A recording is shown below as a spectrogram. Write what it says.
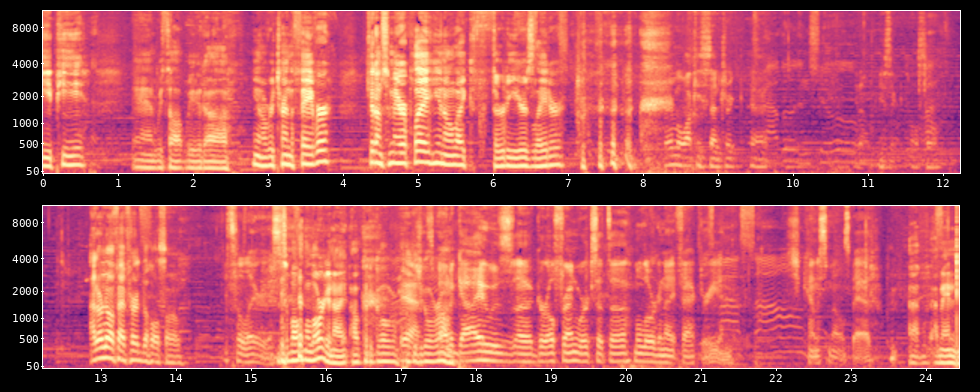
EP, and we thought we'd uh, you know return the favor, get them some airplay. You know, like 30 years later. Very Milwaukee centric, uh, you know, music also. I don't know if I've heard the whole song. it's hilarious. It's about Milorganite. How could it go? How Yeah, could you go It's about a guy whose uh, girlfriend works at the Milorganite factory, and she kind of smells bad. I, I mean,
